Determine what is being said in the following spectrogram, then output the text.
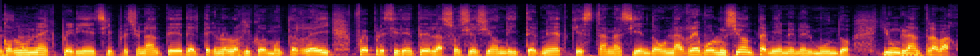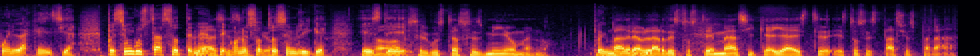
con una experiencia impresionante del Tecnológico de Monterrey, fue presidente de la Asociación de Internet, que están haciendo una revolución también en el mundo y un gran trabajo en la agencia. Pues un gustazo tenerte con nosotros, Enrique. Este, pues el gustazo es mío, mano. Qué pues padre hablar de estos temas y que haya este, estos espacios para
